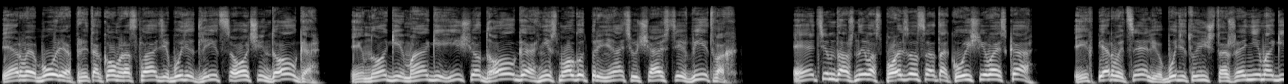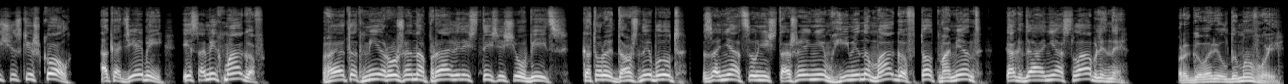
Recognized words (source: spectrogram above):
Первая буря при таком раскладе будет длиться очень долго, и многие маги еще долго не смогут принять участие в битвах. Этим должны воспользоваться атакующие войска. Их первой целью будет уничтожение магических школ, академий и самих магов. В этот мир уже направились тысячи убийц, которые должны будут заняться уничтожением именно магов в тот момент, когда они ослаблены», — проговорил домовой.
